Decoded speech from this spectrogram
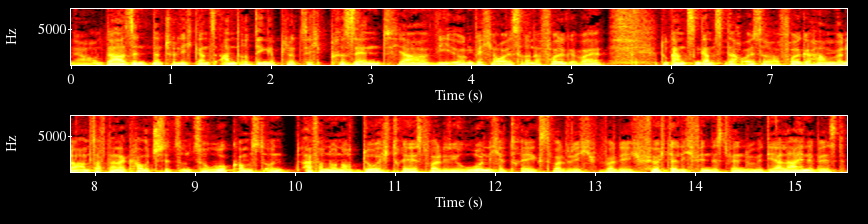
Ja, und da sind natürlich ganz andere Dinge plötzlich präsent, ja, wie irgendwelche äußeren Erfolge, weil du kannst den ganzen Tag äußere Erfolge haben, wenn du abends auf deiner Couch sitzt und zur Ruhe kommst und einfach nur noch durchdrehst, weil du die Ruhe nicht erträgst, weil du dich, weil du dich fürchterlich findest, wenn du mit dir alleine bist.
